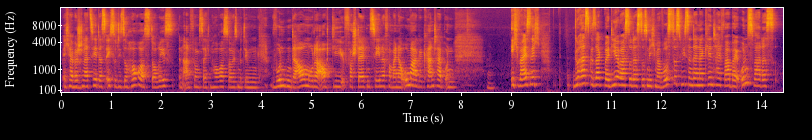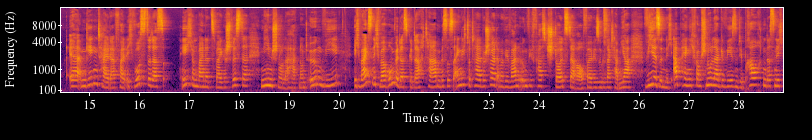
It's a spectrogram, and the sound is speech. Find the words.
Ich habe ja mhm. schon erzählt, dass ich so diese Horror-Stories, in Anführungszeichen Horror-Stories mit dem wunden Daumen oder auch die verstellten Zähne von meiner Oma gekannt habe. Und ich weiß nicht, du hast gesagt, bei dir war es so, dass du es nicht mal wusstest, wie es in deiner Kindheit war. Bei uns war das eher im Gegenteil der Fall. Ich wusste, dass ich und meine zwei Geschwister nie einen Schnuller hatten. Und irgendwie, ich weiß nicht, warum wir das gedacht haben, es ist eigentlich total bescheuert, aber wir waren irgendwie fast stolz darauf, weil wir so gesagt haben, ja, wir sind nicht abhängig vom Schnuller gewesen, wir brauchten das nicht,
